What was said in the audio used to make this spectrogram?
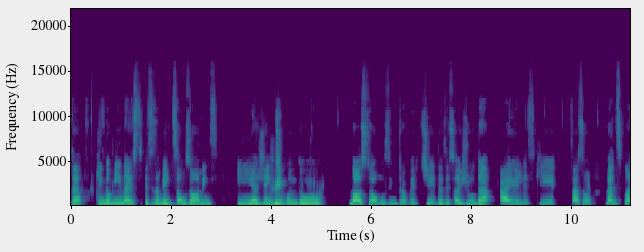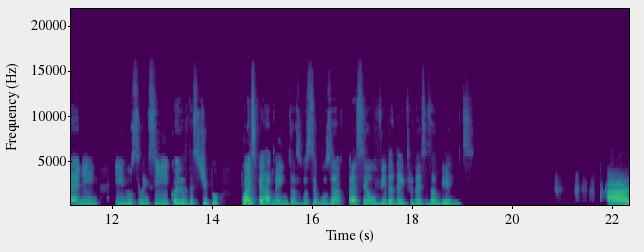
né, quem domina esses ambientes são os homens, e a gente, Sim. quando nós somos introvertidas, isso ajuda a eles que façam mansplaining e nos silenciem, coisas desse tipo. Quais ferramentas você usa para ser ouvida dentro desses ambientes? Ah,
